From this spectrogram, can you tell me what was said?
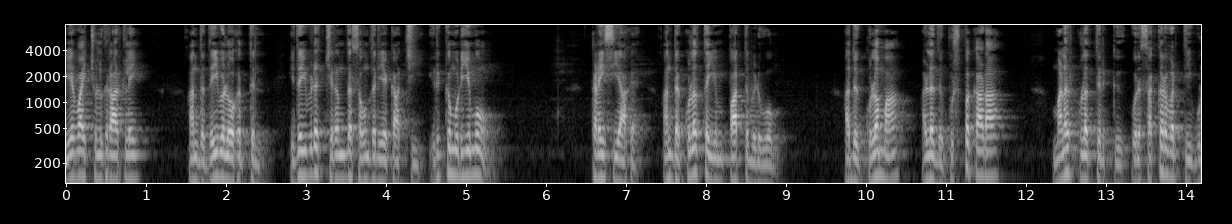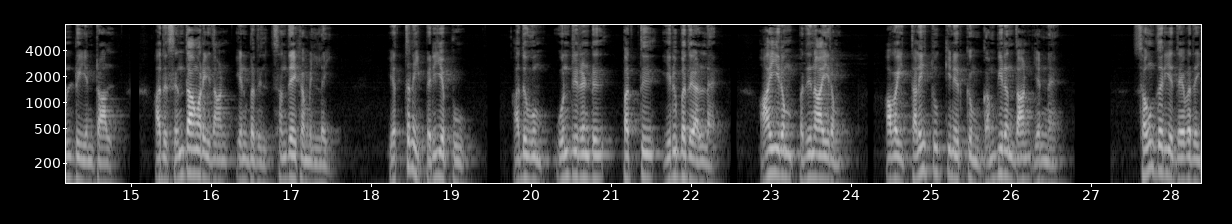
உயர்வாய்ச் சொல்கிறார்களே. அந்த தெய்வலோகத்தில் இதைவிடச் சிறந்த சௌந்தரிய காட்சி இருக்க முடியுமோ? கடைசியாக அந்த குலத்தையும் பார்த்து விடுவோம். அது குலமா அல்லது புஷ்பக்காடா? மலர் குலத்திற்கு ஒரு சக்கரவர்த்தி உண்டு என்றால் அது செந்தாமரைதான் என்பதில் சந்தேகமில்லை. எத்தனை பெரிய பூ? அதுவும் ஒன்றிரண்டு பத்து இருபது அல்ல. ஆயிரம் பதினாயிரம். அவை தலை தூக்கி நிற்கும் கம்பீரம்தான் என்ன? சௌந்தரிய தேவதை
